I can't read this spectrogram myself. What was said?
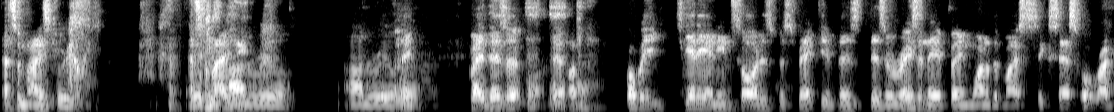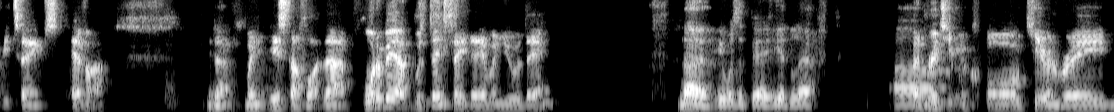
That's amazing. Was, That's amazing. Unreal, unreal. Right, yeah. right. There's a probably getting an insider's perspective, there's there's a reason they've been one of the most successful rugby teams ever. You know, when you hear stuff like that. What about was DC there when you were there? No, he wasn't there. He had left. but um, Richie McCaw, Kieran Read,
